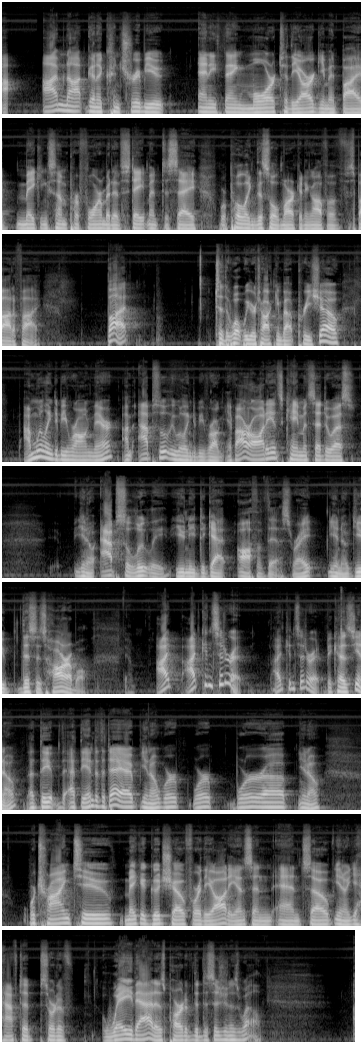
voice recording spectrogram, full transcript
I, I'm not going to contribute anything more to the argument by making some performative statement to say we're pulling this old marketing off of Spotify. But to the, what we were talking about pre-show, I'm willing to be wrong there. I'm absolutely willing to be wrong. If our audience came and said to us, you know, absolutely, you need to get off of this, right? You know, you this is horrible. Yeah. I'd I'd consider it. I'd consider it because you know at the at the end of the day, I, you know, we're we're we're uh, you know we're trying to make a good show for the audience, and and so you know you have to sort of weigh that as part of the decision as well.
